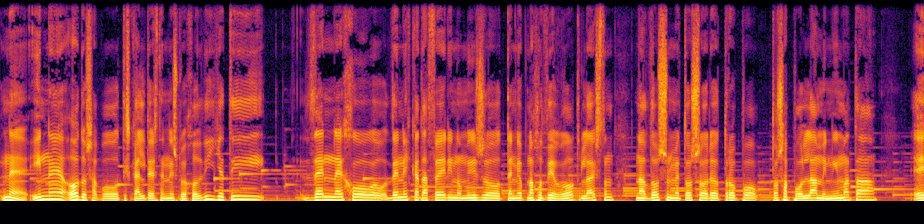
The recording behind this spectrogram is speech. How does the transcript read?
Ναι, είναι όντως από τις καλύτερες ταινίες που έχω δει γιατί δεν, έχω, δεν έχει καταφέρει, νομίζω, ταινία που να έχω δει εγώ τουλάχιστον, να δώσει με τόσο ωραίο τρόπο τόσα πολλά μηνύματα. Ε,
